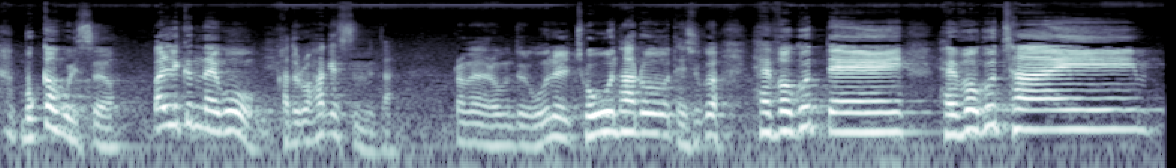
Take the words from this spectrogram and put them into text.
못 가고 있어요. 빨리 끝내고 가도록 하겠습니다. 그러면 여러분들 오늘 좋은 하루 되시고요. Have a good day. Have a good time.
